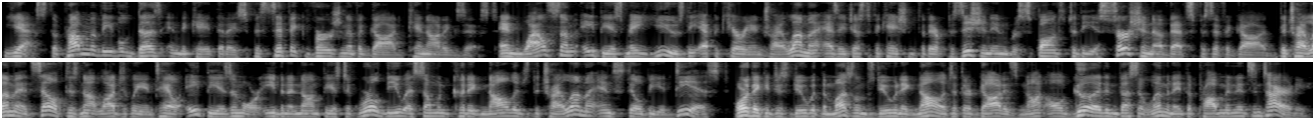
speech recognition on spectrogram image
Yes, the problem of evil does indicate that a specific version of a god cannot exist. And while some atheists may use the Epicurean trilemma as a justification for their position in response to the assertion of that specific god, the trilemma itself does not logically entail atheism or even a non theistic worldview, as someone could acknowledge the trilemma and still be a deist, or they could just do what the Muslims do and acknowledge that their god is not all good and thus eliminate the problem in its entirety.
